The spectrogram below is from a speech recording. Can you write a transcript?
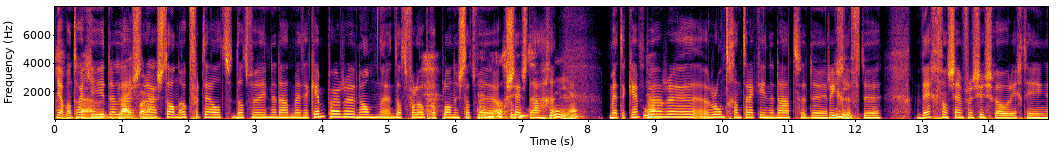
Ja, want had je Ehm, de luisteraars dan ook verteld dat we inderdaad met de camper dan uh, dat voorlopige plan is dat we ook zes dagen Nee, hè? met de camper uh, rond gaan trekken. Inderdaad, de, richt, Nee. of de weg van San Francisco richting,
